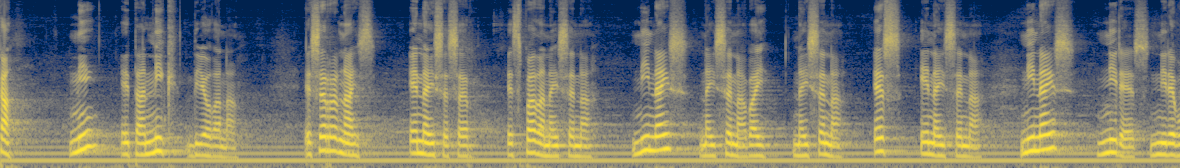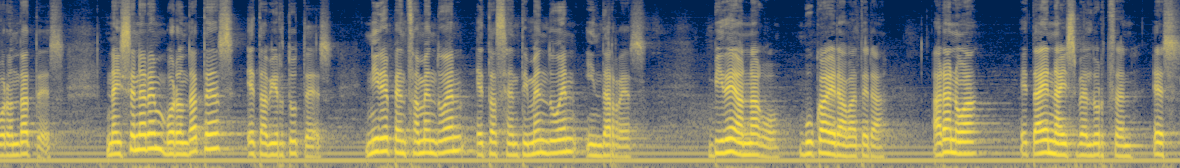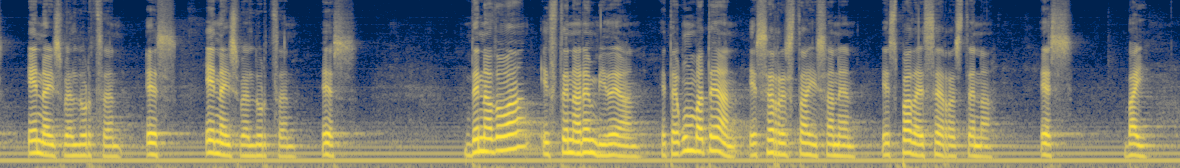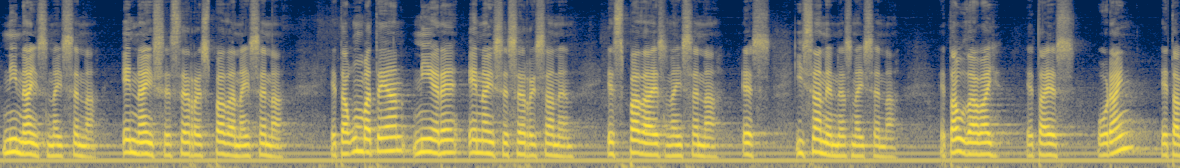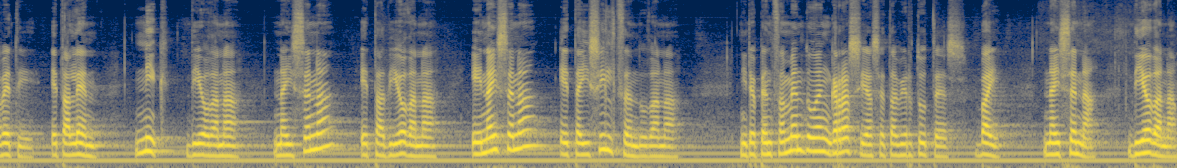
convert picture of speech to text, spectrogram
Ka, ni eta nik diodana. Ezerra naiz, enaiz ezer, ezpada naizena. Ni naiz, naizena, bai, naizena, ez enaizena. Ni naiz, nirez, nire borondatez. Naizenaren borondatez eta birtutez. Nire pentsamenduen eta sentimenduen indarrez. Bidean nago, bukaera batera. Aranoa eta enaiz beldurtzen, ez, enaiz beldurtzen, ez, enaiz beldurtzen, ez. Dena doa eztenaren bidean, eta egun batean ezer ez da izanen, ezpada ezer ez dena. Ez, bai, ni naiz naizena, enaiz ezer espada naizena, eta egun batean ni ere enaiz ezer izanen, espada ez naizena, ez, izanen ez naizena. Eta hau da bai, eta ez, orain eta beti, eta lehen, nik diodana, naizena eta diodana, enaizena eta isiltzen dudana. Nire pentsamenduen graziaz eta virtutez, bai, naizena, diodana.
